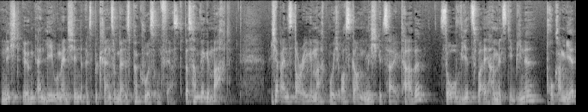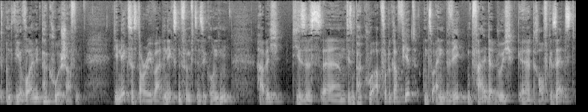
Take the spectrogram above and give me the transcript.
nicht irgendein Lego-Männchen als Begrenzung deines Parcours umfährst. Das haben wir gemacht. Ich habe eine Story gemacht, wo ich Oscar und mich gezeigt habe. So, wir zwei haben jetzt die Biene programmiert und wir wollen den Parcours schaffen. Die nächste Story war, die nächsten 15 Sekunden, habe ich dieses, äh, diesen Parcours abfotografiert und so einen bewegten Pfeil dadurch äh, draufgesetzt,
